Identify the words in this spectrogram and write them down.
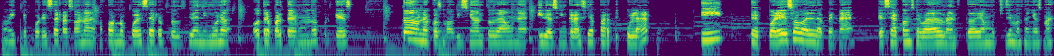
¿no? Y que por esa razón a lo mejor no puede ser reproducida en ninguna otra parte del mundo porque es toda una cosmovisión, toda una idiosincrasia particular y por eso vale la pena que sea conservada durante todavía muchísimos años más.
